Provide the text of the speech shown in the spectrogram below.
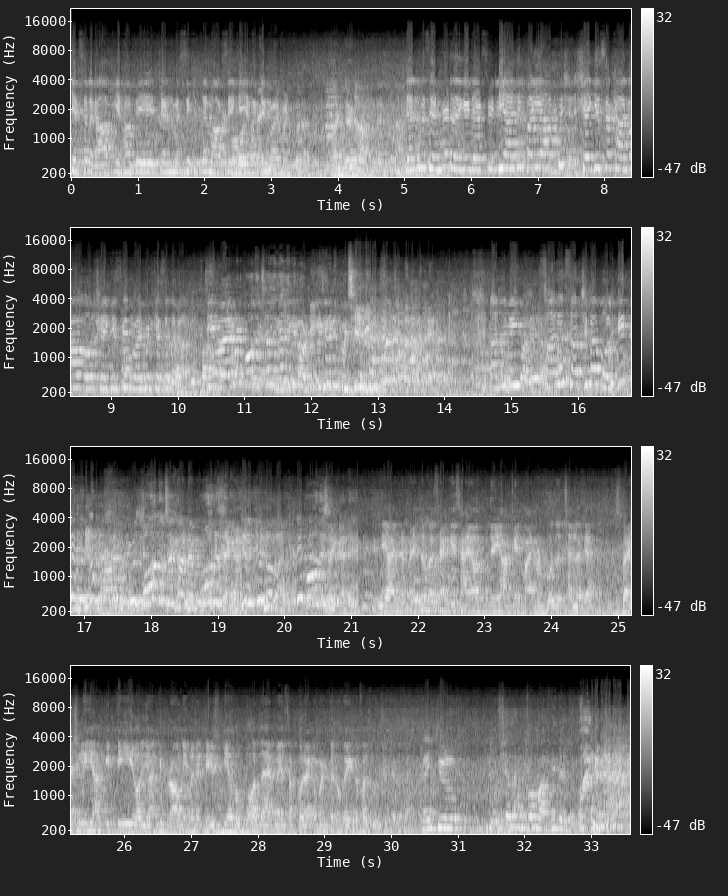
कैसा लगा? आप यहाँ पे टेन में से कितने मार्क्स देंगे यहाँ के इन्वायरमेंट को? हंड्रेड मार्क्स टेन में से हंड्रेड देंगे डेट्स रियली आदिल भाई आपको शेगिस का खाना और शेगिस का इन्वायरमेंट कैसा लगा? जी इन्वायरमेंट बहुत अच्छा लगा लेकिन रोटी किसी ने नहीं पूछी। आदिल भाई सारा सच ना बोले। बहुत अच्छा खाना है बहुत अच्छा खाना Thank you बहुत अच्छा खाना है। आज मैं पहली दफ़ा सैंडविच आया और मुझे यहाँ का इन्वायरमेंट बहुत अच्छा लगा स्पेशली यहाँ की टी और यहाँ की ब्राउनी मैंने टेस्ट किया वो बहुत है मैं सबको रेकमेंड करूँगा एक दफ़ा ज़रूर चुके थैंक यू हमको माफ़ी दे दो।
